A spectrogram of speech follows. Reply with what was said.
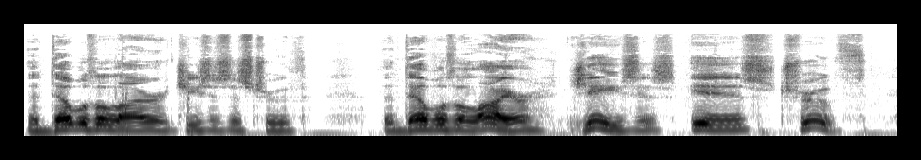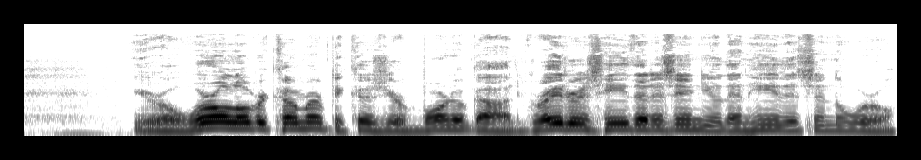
The devil's a liar, Jesus is truth. The devil's a liar, Jesus is truth. You're a world overcomer because you're born of God. Greater is He that is in you than He that's in the world.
